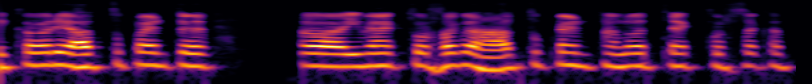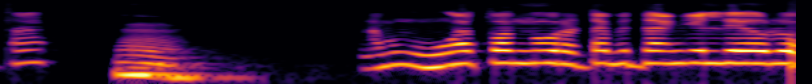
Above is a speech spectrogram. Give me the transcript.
ರಿಕವರಿ ಹತ್ತು ಪಾಯಿಂಟ್ ಇವ್ಯಾಕ್ ತೋರ್ಸಕ? ಹತ್ತು ಪಾಯಿಂಟ್ ನಲ್ವತ್ತು ಯಾಕೆ ತೋರ್ಸಕತ್ತ? ನಮ್ಗ್ ಮೂವತ್ತೊಂದ್ ನೂರ್ ರಟ್ಟ ಬಿದ್ದಂಗ ಇಲ್ಲಿ ಇವ್ರು.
